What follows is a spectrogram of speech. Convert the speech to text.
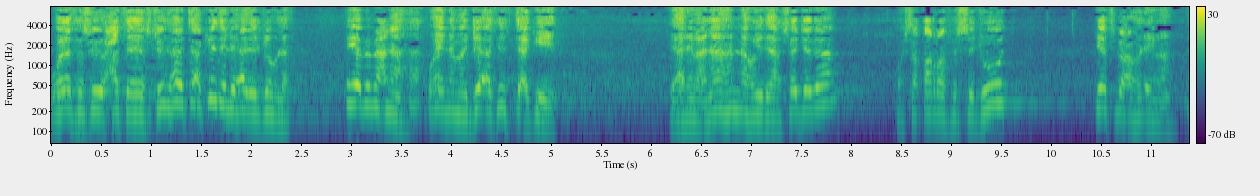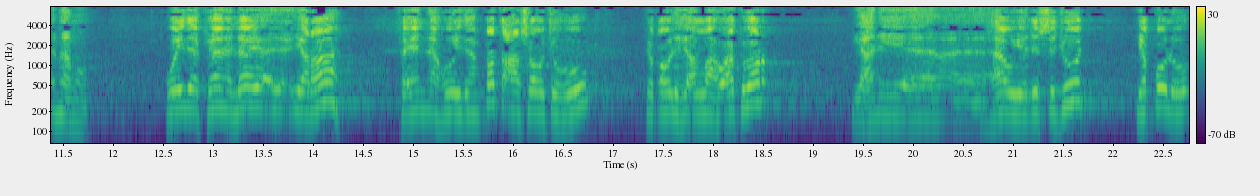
ولا تسجدوا حتى يسجد هذا تأكيد لهذه الجملة. هي بمعناها وإنما جاءت للتأكيد. يعني معناها أنه إذا سجد واستقر في السجود يتبعه الإمام المأموم وإذا كان لا يراه فإنه إذا انقطع صوته بقوله الله أكبر يعني آه، هاوية للسجود يقول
